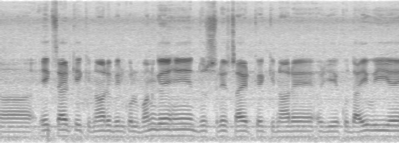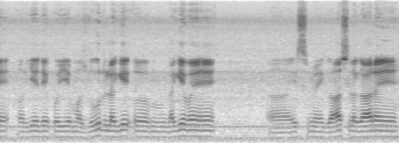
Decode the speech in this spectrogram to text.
एक साइड के किनारे बिल्कुल बन गए हैं, दूसरे साइड के किनारे ये खुदाई हुई है और ये देखो ये मज़दूर लगे लगे हुए हैं इसमें घास लगा रहे हैं।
